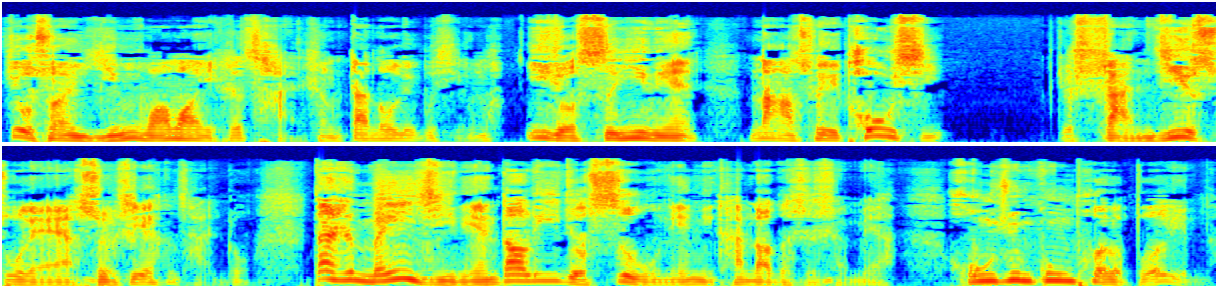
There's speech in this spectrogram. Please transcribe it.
就算赢，往往也是惨胜，战斗力不行嘛。一九四一年，纳粹偷袭。就闪击苏联啊，损失也很惨重。但是没几年，到了一九四五年，你看到的是什么呀？红军攻破了柏林呢，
